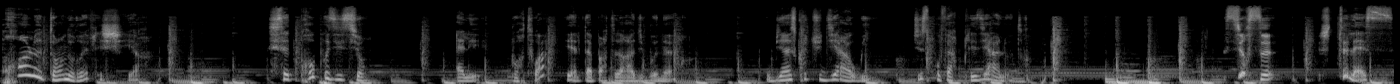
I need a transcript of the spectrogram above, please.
Prends le temps de réfléchir. Si cette proposition, elle est pour toi et elle t'apportera du bonheur, ou bien est-ce que tu diras oui juste pour faire plaisir à l'autre? Sur ce, je te laisse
